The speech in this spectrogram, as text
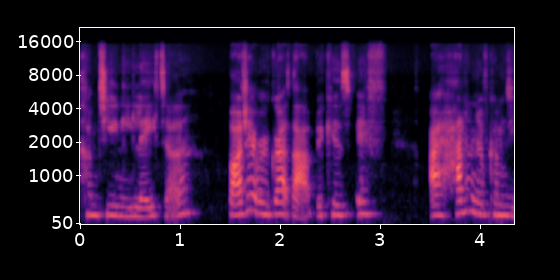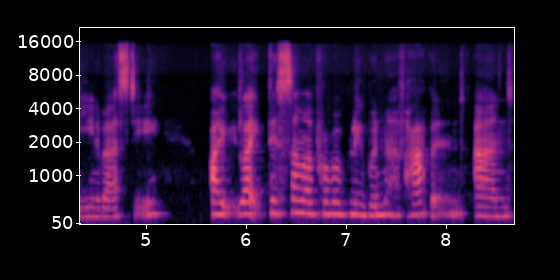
come to uni later, but I don't regret that because if I hadn't have come to university, I like this summer probably wouldn't have happened and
